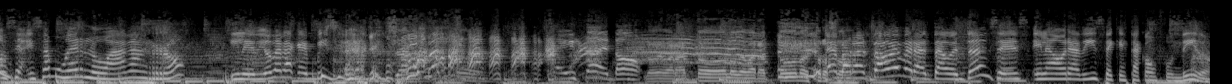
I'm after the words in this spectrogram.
O sea, esa mujer lo agarró y le dio de la que envicia. De todo. Lo desbarató, lo desbarató, lo destrozó. Desbaratado. Entonces, él ahora dice que está confundido.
